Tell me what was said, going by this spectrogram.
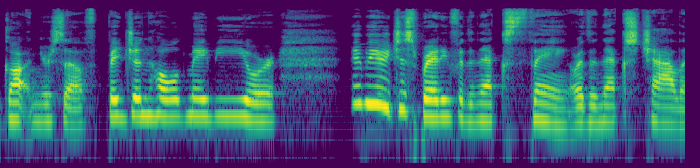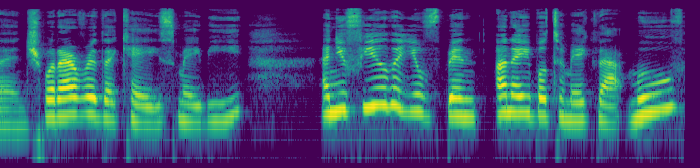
gotten yourself pigeonholed maybe, or maybe you're just ready for the next thing or the next challenge, whatever the case may be, and you feel that you've been unable to make that move,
